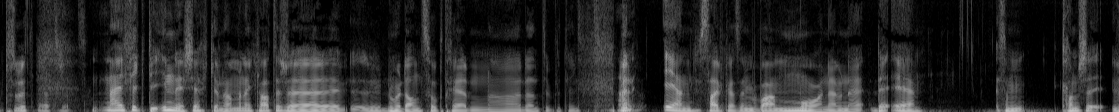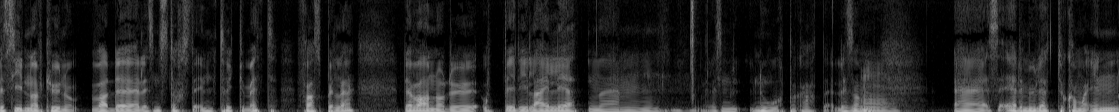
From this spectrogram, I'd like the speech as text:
Absolutt. Rett og slett. Nei, jeg fikk de inn i kirken, da, men jeg klarte ikke eh, noe danseopptreden og den type ting. Men én sidequest jeg bare må nevne, det er som kanskje ved siden av Kuno var det liksom største inntrykket mitt fra spillet. Det var når du oppe i de leilighetene mm, liksom nord på kartet liksom, Mm. eh, Så er det mulig at du kommer inn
